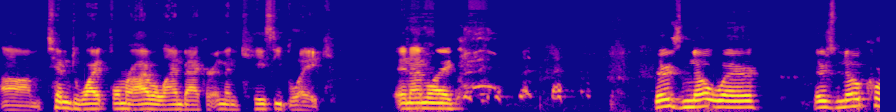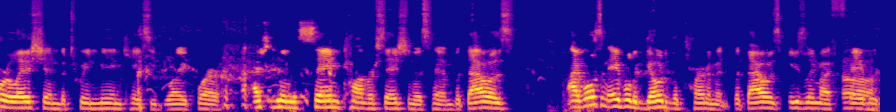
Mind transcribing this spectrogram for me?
Um, Tim Dwight, former Iowa linebacker, and then Casey Blake. And I'm like, there's nowhere, there's no correlation between me and Casey Blake where I should be in the same conversation as him. But that was, I wasn't able to go to the tournament, but that was easily my favorite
